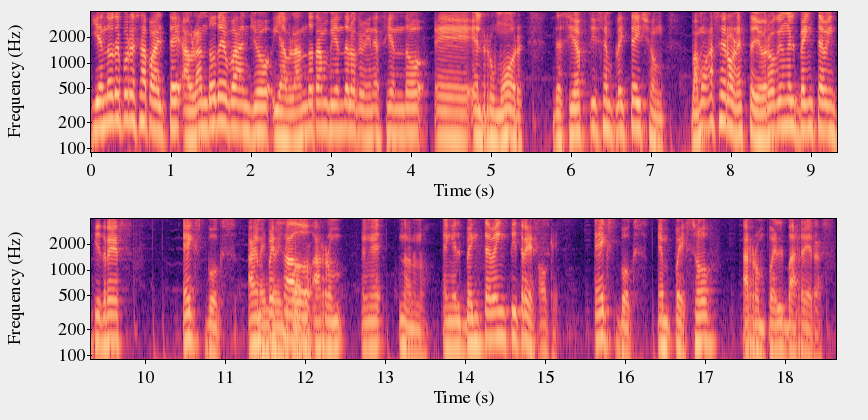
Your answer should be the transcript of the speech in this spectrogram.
yéndote por esa parte, hablando de Banjo y hablando también de lo que viene siendo eh, el rumor de CFTs en PlayStation, vamos a ser honestos, yo creo que en el 2023 Xbox ha empezado a romper... No, no, no. En el 2023 Xbox empezó a romper barreras.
